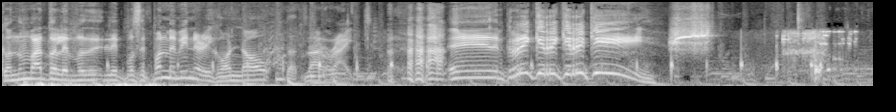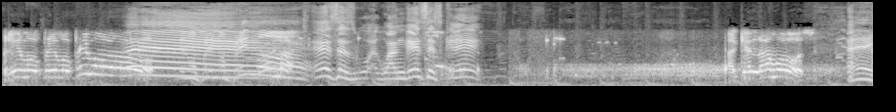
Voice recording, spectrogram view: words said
Con un vato le, puse- le puse, ponme Viner. Y dijo, no, that's not right. eh, Ricky, Ricky, Ricky. Primo, primo, primo. ¡Eh! primo, primo. Esos gua- guangueses, ¿qué? Aquí andamos. Ey,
